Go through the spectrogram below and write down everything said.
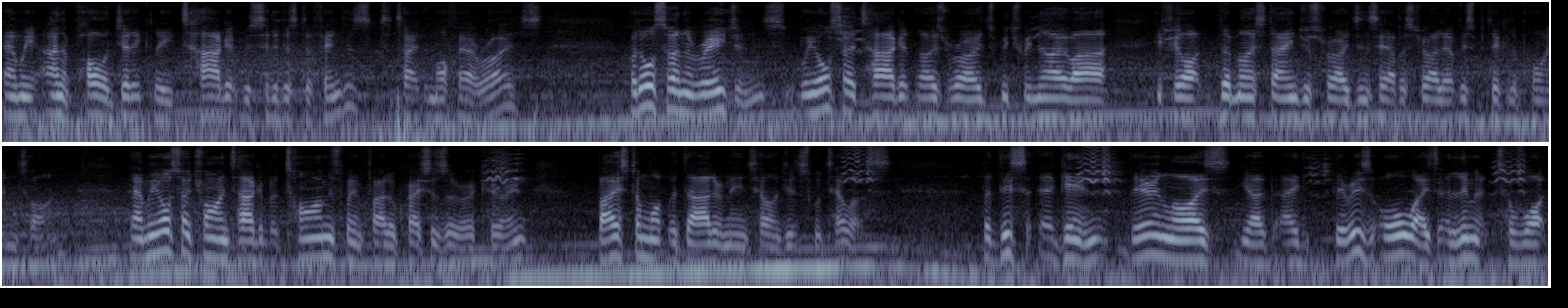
and we unapologetically target recidivist offenders to take them off our roads. But also in the regions, we also target those roads which we know are, if you like, the most dangerous roads in South Australia at this particular point in time. And we also try and target the times when fatal crashes are occurring based on what the data and the intelligence will tell us. But this, again, therein lies, you know, a, there is always a limit to what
